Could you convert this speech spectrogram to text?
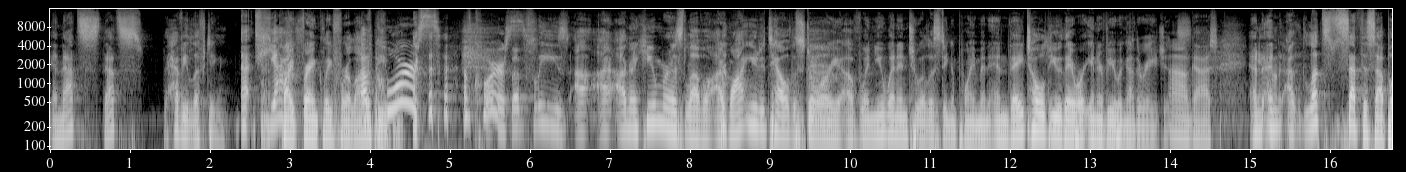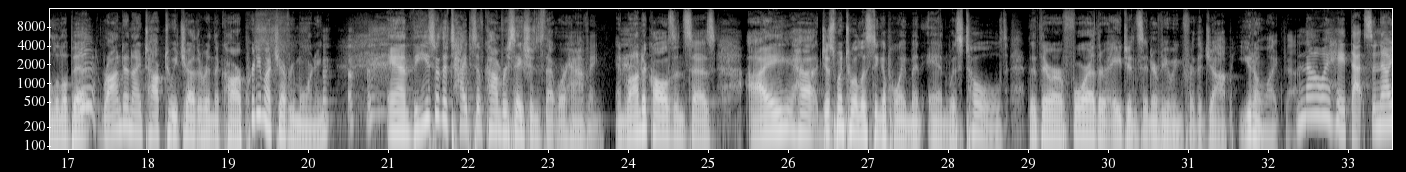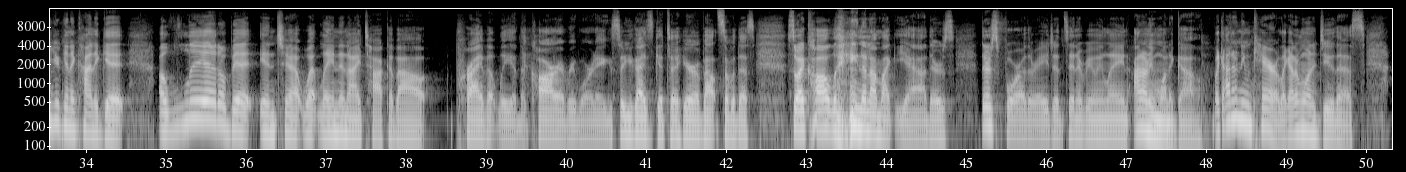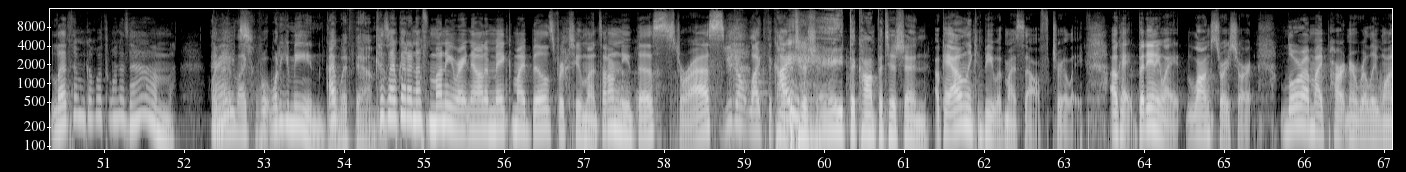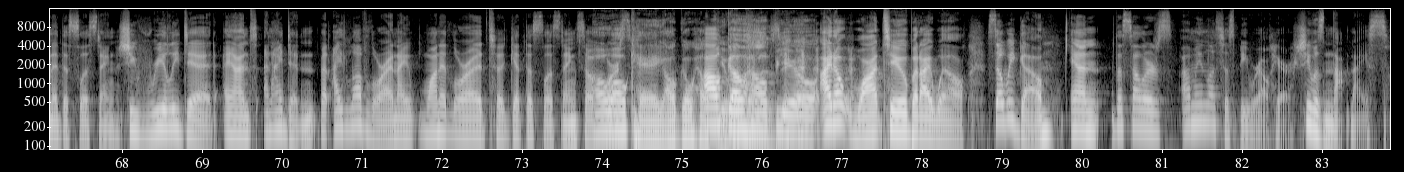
And that's that's heavy lifting, Uh, yeah. quite frankly, for a lot of, of people. Of course. of course. But please, uh, I, on a humorous level, I want you to tell the story of when you went into a listing appointment and they told you they were interviewing other agents. oh gosh. And and uh, let's set this up a little bit. Ronda and I talk to each other in the car pretty much every morning, and these are the types of conversations that we're having. And Ronda calls and says, "I ha- just went to a listing appointment and was told that there are four other agents interviewing for the job. You don't like that." No, I hate that. So now you're going to kind of get a little bit into what Lane and I talk about privately in the car every morning. So you guys get to hear about some of this. So I call Lane and I'm like, "Yeah, there's there's four other agents interviewing Lane. I don't even want to go. Like I don't even care. Like I don't want to do this. Let them go with one of them." And I'm like, what, do you mean? Go with them? Because I've got enough money right now to make my bills for two months. I don't need this stress. You don't like the competition. I hate the competition. Okay, I only compete with myself, truly. Okay, but anyway, long story short, Laura, my partner, really wanted this listing. She really did, and and I didn't. But I love Laura, and I wanted Laura to get this listing. So of oh, course, okay. I'll go help I'll go help you. I don't want to, but I will. So we go. And the seller's, I mean, let's just be real here. She was not nice.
